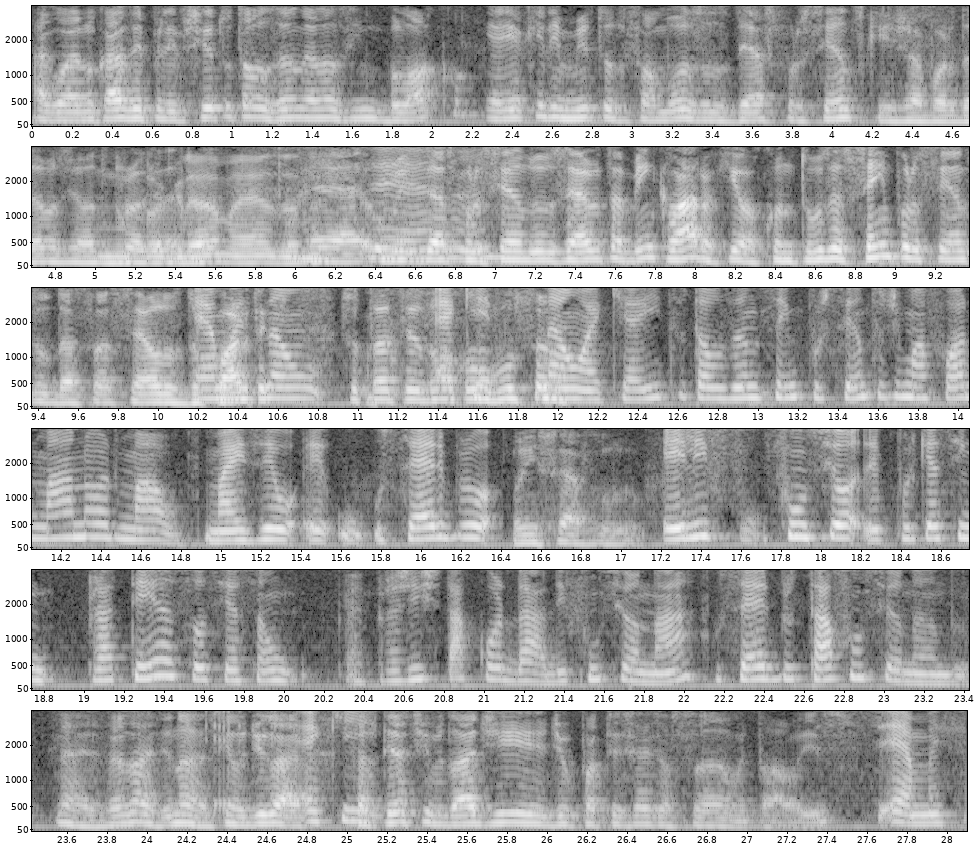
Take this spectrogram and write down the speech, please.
Agora, no caso da epilepsia, tu está usando elas em bloco. E aí aquele mito do famoso os 10% que já abordamos em outro no programa. programa é, exatamente. É, o mito 10% do cérebro está bem claro aqui, ó. Quando tu usa 100% das suas células do é, córtex, não, tu está tendo é uma convulsão. não, é que aí tu está usando 100% de uma forma anormal. Mas eu, eu o cérebro... O encéfalo. Ele funciona... Porque, assim, para ter associação para a gente estar tá acordado e funcionar, o cérebro está funcionando. É, é, verdade. Não, assim, eu digo, é, é que ter atividade de potencialização e tal. Isso. É, mas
